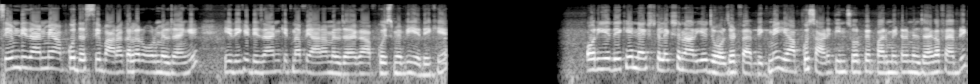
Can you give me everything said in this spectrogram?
सेम डिज़ाइन में आपको 10 से 12 कलर और मिल जाएँगे। ये देखिए डिज़ाइन कितना प्यारा मिल जाएगा आपको इसमें भी, ये देखिए। और ये देखिए नेक्स्ट कलेक्शन आ रही है जॉर्जेट फैब्रिक में। ये आपको साढ़े तीन सौ रुपये पर मीटर मिल जाएगा फैब्रिक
